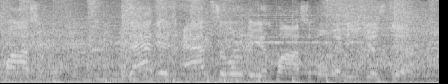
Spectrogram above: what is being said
impossible. That is absolutely impossible what he just did.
